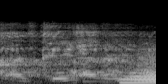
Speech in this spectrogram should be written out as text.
Thank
